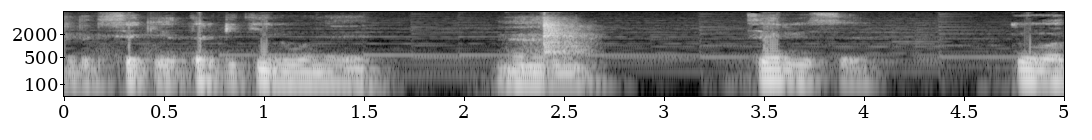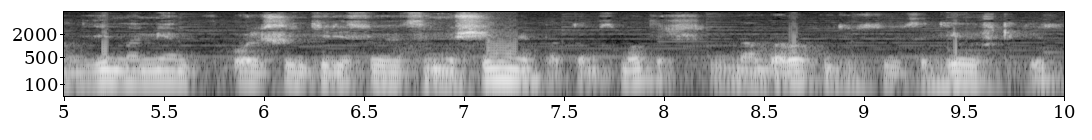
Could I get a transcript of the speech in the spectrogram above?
вот эти всякие таргетированные э, сервисы, то один момент больше интересуются мужчины, потом смотришь, наоборот, интересуются девушки. То есть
